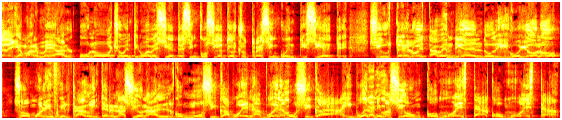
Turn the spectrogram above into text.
Puede llamarme al 1-829-757-8357. Si usted lo está vendiendo, digo yo no. Somos el infiltrado internacional con música buena, buena música y buena animación como esta, como esta.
